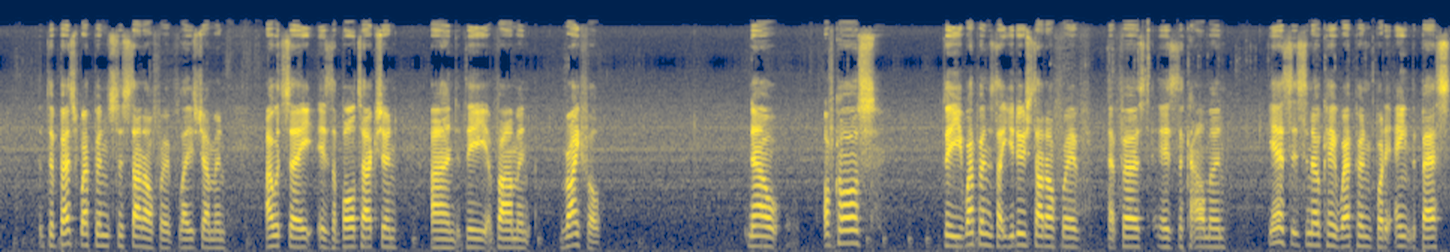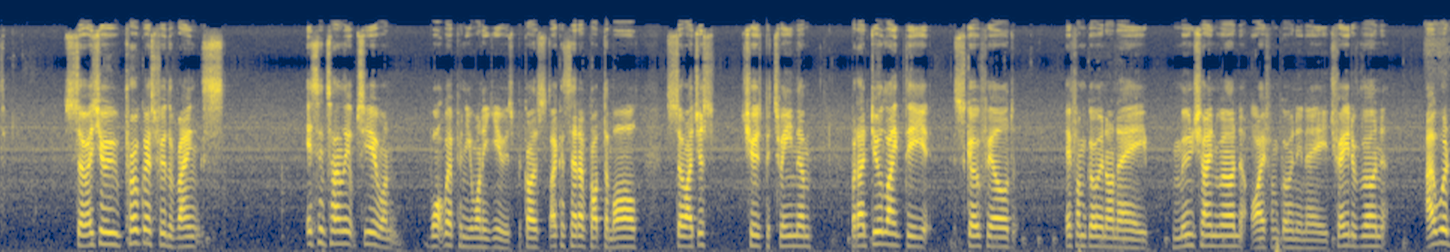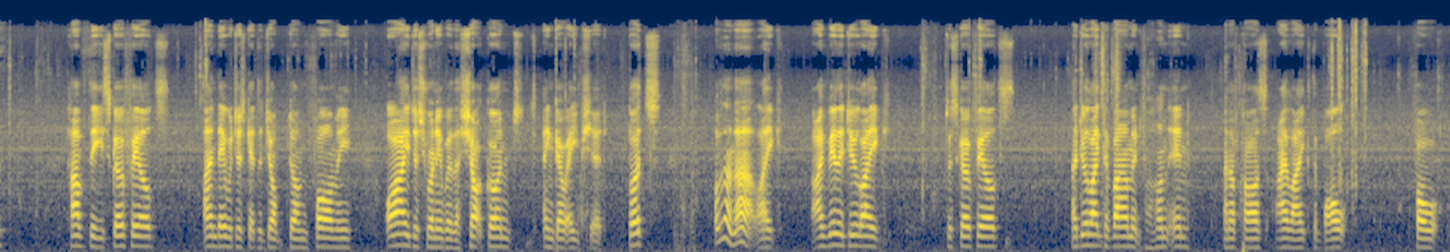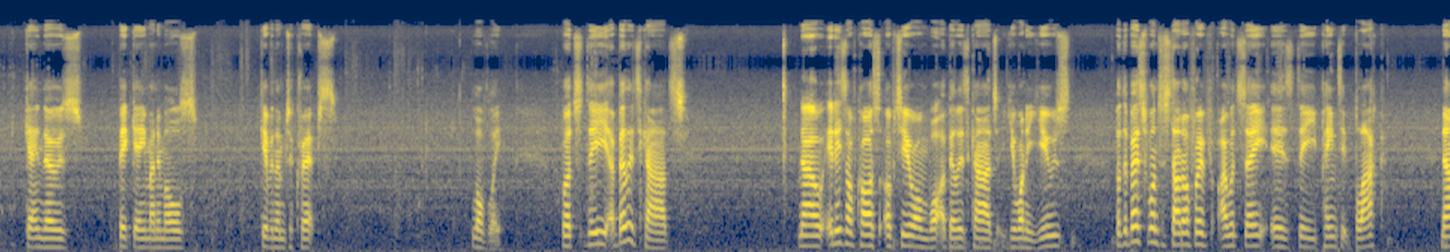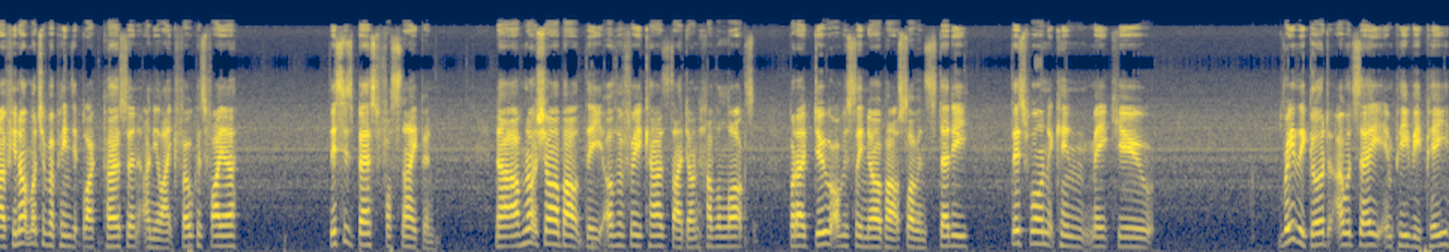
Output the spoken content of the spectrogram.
the best weapons to start off with, ladies and gentlemen, I would say is the bolt action and the varmint rifle. Now, of course, the weapons that you do start off with at first is the Cattleman. Yes, it's an okay weapon, but it ain't the best. So as you progress through the ranks, it's entirely up to you on what weapon you want to use because like I said I've got them all so I just choose between them but I do like the Schofield if I'm going on a moonshine run or if I'm going in a trader run I would have the Schofields and they would just get the job done for me or I just run in with a shotgun and go ape shit but other than that like I really do like the Schofields I do like the varmint for hunting, and of course I like the bolt for getting those big game animals, giving them to Cripps. Lovely. But the ability cards. Now, it is of course up to you on what ability cards you want to use. But the best one to start off with, I would say, is the Paint It Black. Now, if you're not much of a Paint It Black person and you like Focus Fire, this is best for sniping. Now I'm not sure about the other three cards that I don't have unlocked, but I do obviously know about slow and steady. This one can make you really good, I would say, in PvP,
